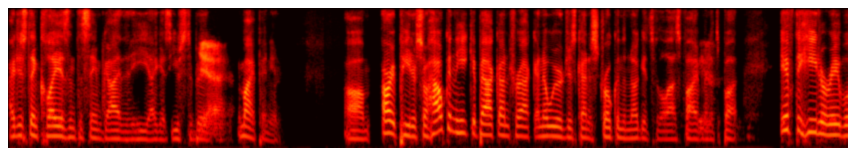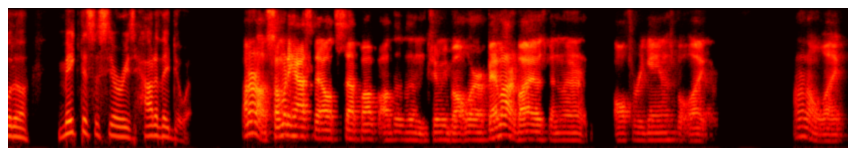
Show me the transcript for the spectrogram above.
I just think Klay isn't the same guy that he, I guess, used to be, Yeah. in my opinion. Um, all right, Peter. So how can the Heat get back on track? I know we were just kind of stroking the Nuggets for the last five Yeah. minutes, but if the Heat are able to make this a series, how do they do it? I don't know. Somebody has to out step up other than Jimmy Butler. Bam Adebayo's been there all three games, but like, I don't know, like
